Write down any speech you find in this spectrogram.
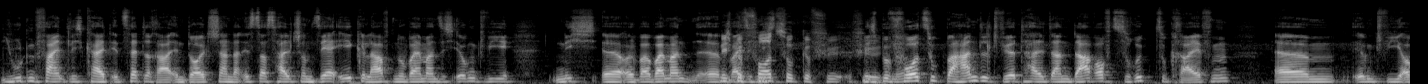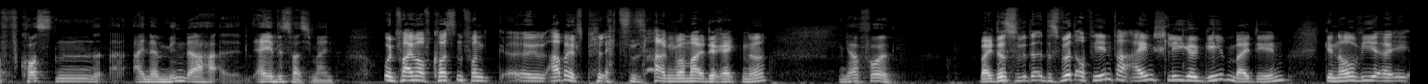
Judenfeindlichkeit etc. in Deutschland, dann ist das halt schon sehr ekelhaft, nur weil man sich irgendwie nicht, äh, oder weil- man äh, Nicht bevorzugt gefühlt. nicht, ne? nicht bevorzugt behandelt wird, halt dann darauf zurückzugreifen, ähm, irgendwie auf Kosten einer Minderheit. Äh, ihr wisst, was ich meine. Und vor allem auf Kosten von äh, Arbeitsplätzen, sagen wir mal direkt, ne? Ja, voll. Weil das, wird- das wird auf jeden Fall Einschläge geben bei denen. Genau wie äh,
